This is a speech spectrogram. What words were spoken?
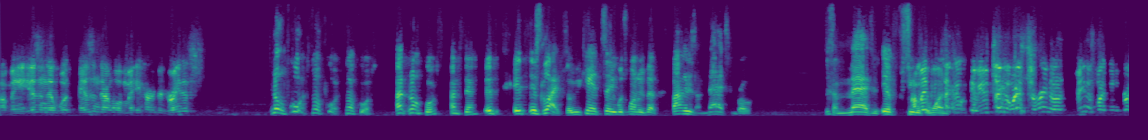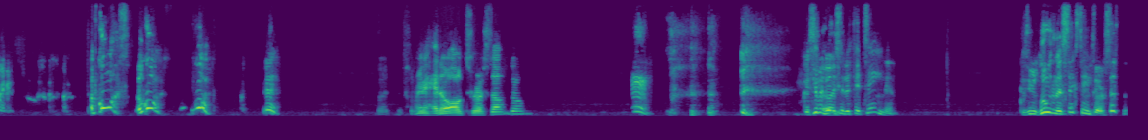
I mean, isn't that what isn't that what made her the greatest? No, of course, no, of course, no, of course. I no, of course, I understand. It, it, it's life, so you can't say which one was better. But I can just imagine, bro. Just imagine if she I was mean, the one. if you take- if you take away Serena, Venus might be the greatest. Of course, of course, of course. Yeah. But if Serena had it all to herself, though. Because she was doing shit at 15 then. Because she was losing at 16 to her sister.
